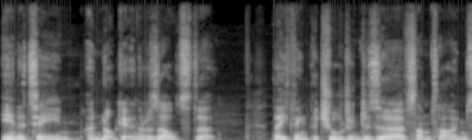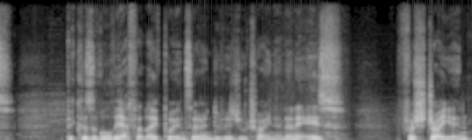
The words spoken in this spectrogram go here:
in a team and not getting the results that they think the children deserve sometimes because of all the effort they've put into their individual training. And it is frustrating,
